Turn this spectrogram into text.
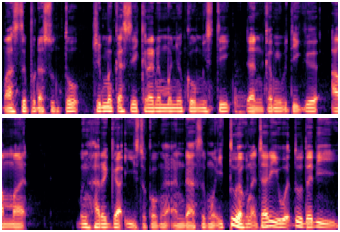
Masa pun dah suntuk. Terima kasih kerana menyokong Mistik dan kami bertiga amat menghargai sokongan anda semua. Itu aku nak cari word tu tadi.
